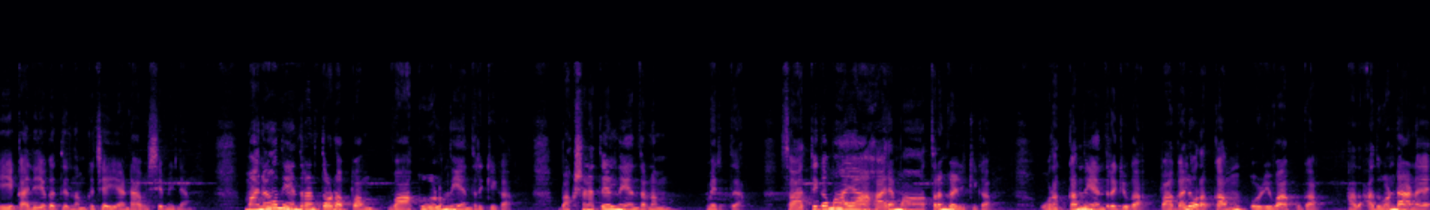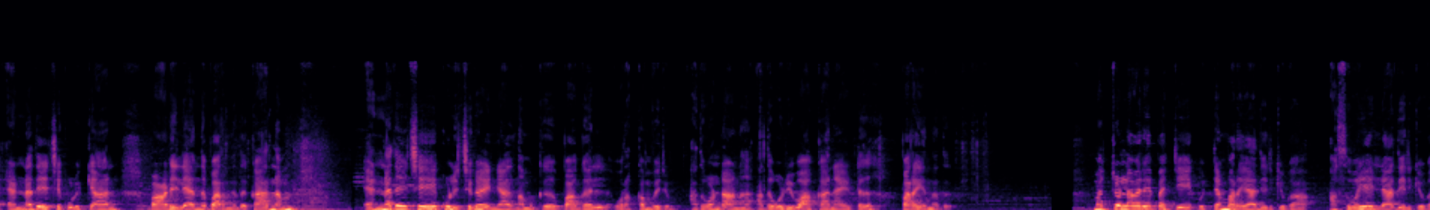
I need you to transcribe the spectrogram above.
ഈ കലിയുഗത്തിൽ നമുക്ക് ചെയ്യേണ്ട ആവശ്യമില്ല. മനോനിയന്ത്രണത്തോടൊപ്പം വാക്കുകളും നിയന്ത്രിക്കുക. ഭക്ഷണത്തിൽ നിയന്ത്രണം വരുത്തുക. സാത്വികമായ ആഹാരം മാത്രം കഴിക്കുക. ഉറക്കം നിയന്ത്രിക്കുക. പകലുറക്കം ഒഴിവാക്കുക. അത് അതുകൊണ്ടാണ് എണ്ണ തേച്ച് കുളിക്കാൻ പാടില്ല എന്ന് പറഞ്ഞത്. കാരണം എണ്ണ തേച്ച് കുളിച്ചു കഴിഞ്ഞാൽ നമുക്ക് പകൽ ഉറക്കം വരും. അതുകൊണ്ടാണ് അത് ഒഴിവാക്കാനായിട്ട് പറയുന്നത്. മറ്റുള്ളവരെ പറ്റി കുറ്റം പറയാതിരിക്കുക അസൂയ ഇല്ലാതിരിക്കുക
